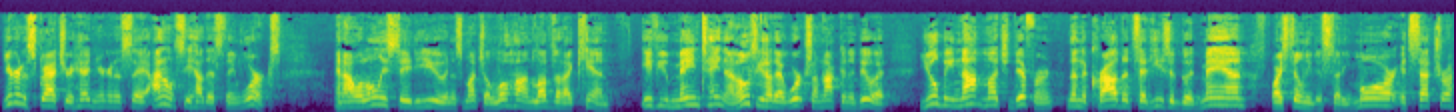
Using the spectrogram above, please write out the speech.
you're going to scratch your head and you're going to say, I don't see how this thing works. And I will only say to you, in as much aloha and love that I can, if you maintain that, I don't see how that works, I'm not going to do it, you'll be not much different than the crowd that said he's a good man, or I still need to study more, etc.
